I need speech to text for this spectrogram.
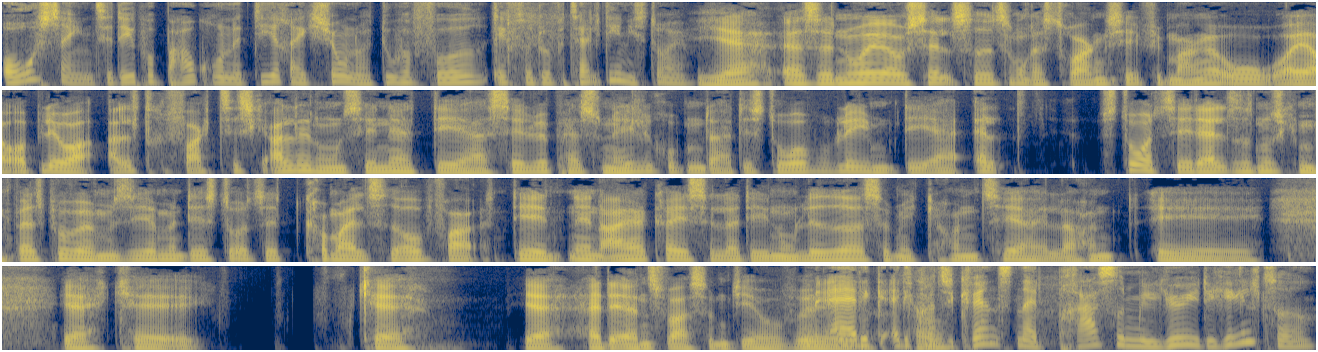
årsagen til det på baggrund af de reaktioner, du har fået, efter du har fortalt din historie? Ja, altså nu har jeg jo selv siddet som restaurantchef i mange år, og jeg oplever aldrig, faktisk aldrig nogensinde, at det er selve personalegruppen, der er det store problem. Det er alt stort set altid, nu skal man passe på, hvad man siger, men det er stort set kommer altid op fra. Det er enten en ejerkreds, eller det er nogle ledere, som ikke kan håndtere, eller hånd, øh, ja, kan, kan ja, have det ansvar, som de har øh, Men er det, er det konsekvensen af et presset miljø i det hele taget?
